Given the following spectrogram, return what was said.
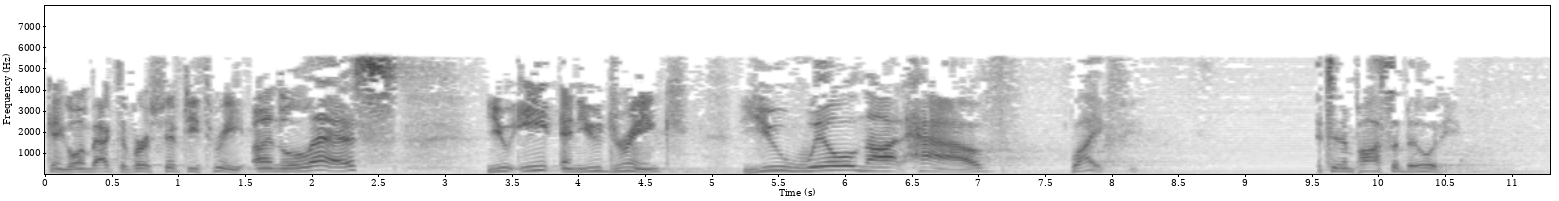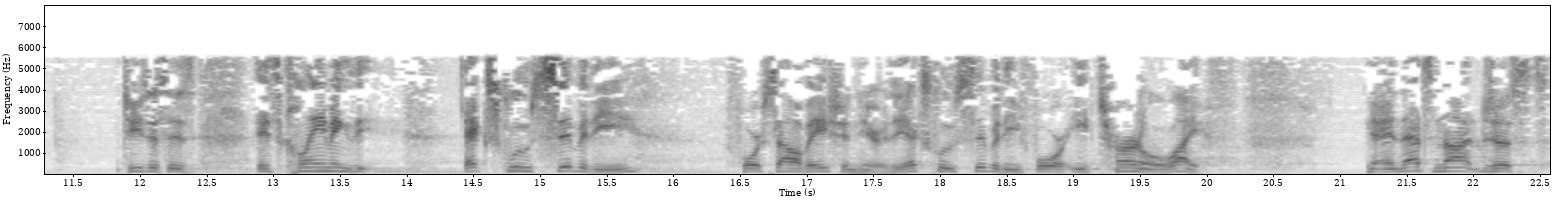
Again, going back to verse 53, unless you eat and you drink, you will not have life. It's an impossibility. Jesus is, is claiming the exclusivity for salvation here, the exclusivity for eternal life. And that's not just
